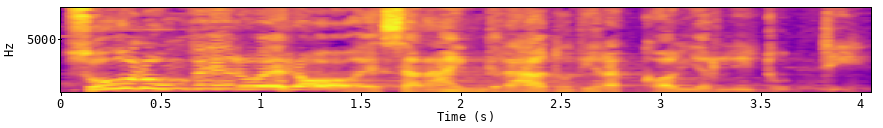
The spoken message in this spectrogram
Solo un vero eroe sarà in grado di raccoglierli tutti.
